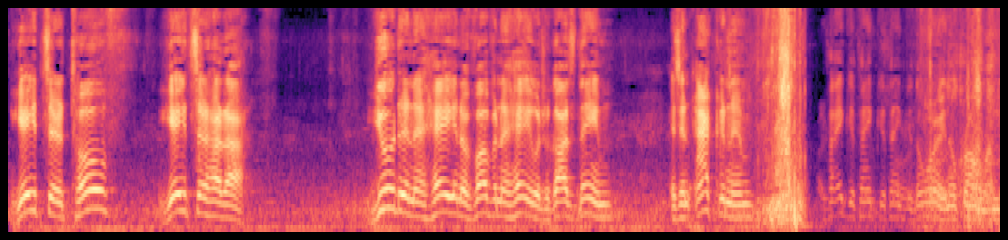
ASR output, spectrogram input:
Yetzer Tov, Yetzer Hara. Yud and a Hey and a Vav and a Hey, which is God's name, is an acronym. Thank you, thank you, thank you. Don't worry, no problem.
